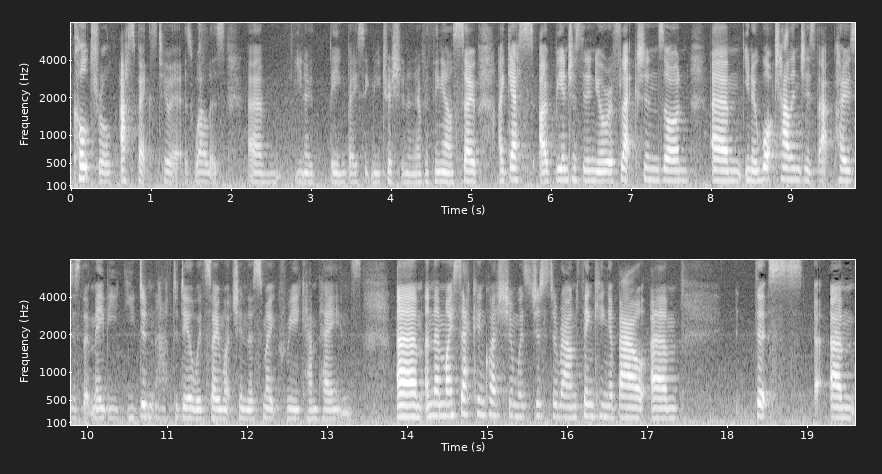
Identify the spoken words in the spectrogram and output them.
cultural aspects to it as well as um, you know being basic nutrition and everything else. So I guess I'd be interested in your reflections on um, you know what challenges that poses that maybe you didn't have to deal with so much in the smoke-free campaigns. Um, and then my second question was just around thinking about um, that's um,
